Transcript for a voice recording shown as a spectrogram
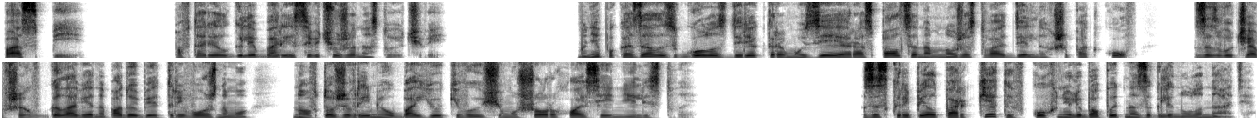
«Поспи», — повторил Глеб Борисович уже настойчивей. Мне показалось, голос директора музея распался на множество отдельных шепотков, зазвучавших в голове наподобие тревожному, но в то же время убаюкивающему шороху осенней листвы. Заскрипел паркет, и в кухню любопытно заглянула Надя.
